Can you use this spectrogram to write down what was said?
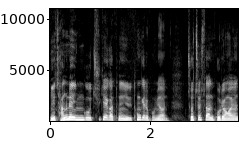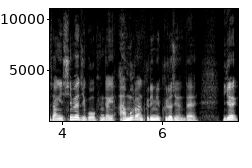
이 장래 인구 추계 같은 이 통계를 보면 저출산 고령화 현상이 심해지고 굉장히 암울한 그림이 그려지는데 이게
